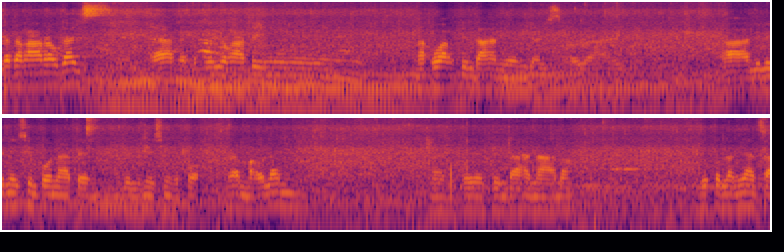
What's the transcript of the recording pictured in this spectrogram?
Magandang araw guys. Ayan, ito po yung ating nakuhang tindahan ngayon guys. Alright. Ah, lilinisin po natin. Lilinisin ko po. Ayan, maulan. Ayan po yung tindahan na ano. Dito lang yan sa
